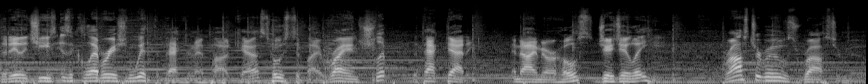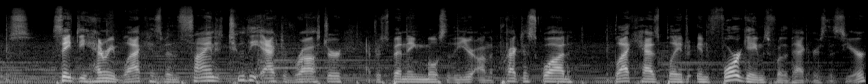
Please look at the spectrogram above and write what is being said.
The Daily Cheese is a collaboration with the Packernet Podcast, hosted by Ryan Schlip, the Pack Daddy, and I'm your host, JJ Leahy. Roster moves, roster moves. Safety Henry Black has been signed to the active roster after spending most of the year on the practice squad. Black has played in four games for the Packers this year.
